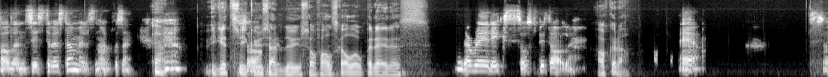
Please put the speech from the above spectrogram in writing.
Ta den siste bestemmelsen, holdt på å si. Ja. Hvilket sykehus er det du i så fall skal opereres? Det blir Rikshospitalet. Akkurat. Ja. Så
